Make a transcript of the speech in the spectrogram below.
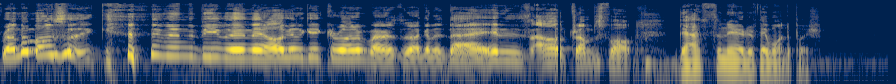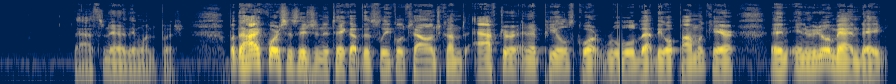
from the most and the people, and they're all going to get coronavirus. They're all going to die. It is all Trump's fault. That's the narrative they want to push. That's the narrative they want to push. But the High Court's decision to take up this legal challenge comes after an appeals court ruled that the Obamacare, an individual mandate,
